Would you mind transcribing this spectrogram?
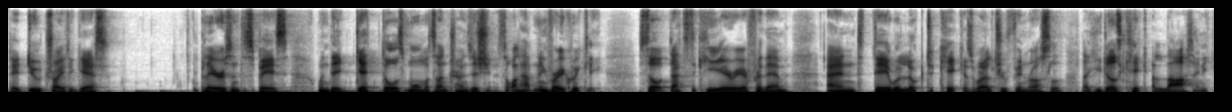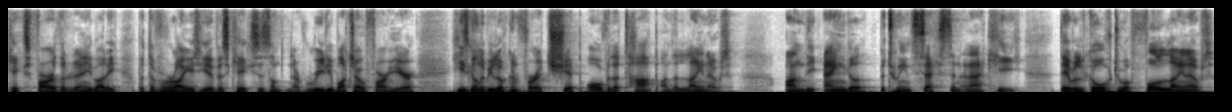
They do try to get players into space when they get those moments on transition. It's all happening very quickly. So that's the key area for them, and they will look to kick as well through Finn Russell. Like he does kick a lot, and he kicks further than anybody. But the variety of his kicks is something to really watch out for here. He's going to be looking for a chip over the top on the line out, on the angle between Sexton and Aki. They will go to a full line out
